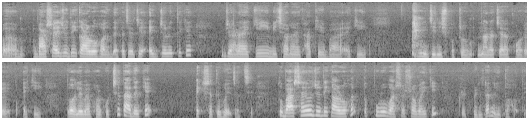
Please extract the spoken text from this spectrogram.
বা বাসায় যদি কারও হয়, দেখা যায় যে একজনের থেকে যারা একই বিছানায় থাকে বা একই জিনিসপত্র নাড়াচাড়া করে, একই তোয়ালে ব্যবহার করছে, তাদেরকে একসাথে হয়ে যাচ্ছে। তো বাসায়ও যদি কারও হয়, তো পুরো বাসার সবাইকে ট্রিটমেন্টটা নিতে হবে।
